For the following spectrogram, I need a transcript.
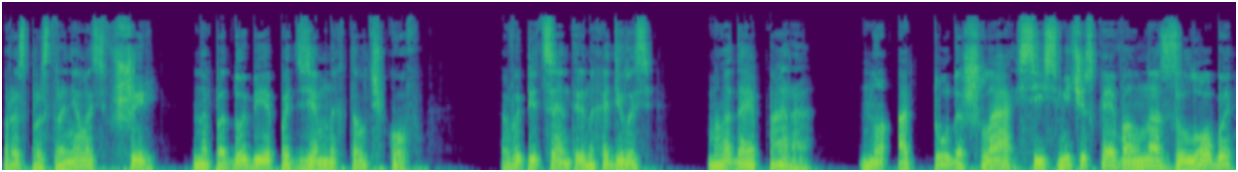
распространялась вширь, наподобие подземных толчков. В эпицентре находилась молодая пара, но оттуда шла сейсмическая волна злобы,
